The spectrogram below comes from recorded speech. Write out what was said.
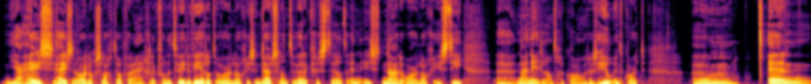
Ja, hij is, hij is een oorlogsslachtoffer eigenlijk van de Tweede Wereldoorlog. Is in Duitsland te werk gesteld en is na de oorlog is die, naar Nederland gekomen. Dat is heel in het kort. Um, en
